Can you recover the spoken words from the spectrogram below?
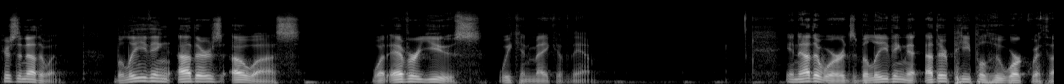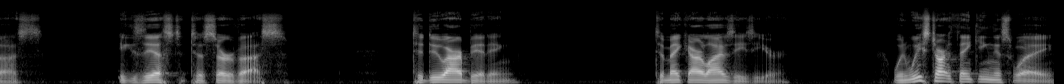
Here's another one believing others owe us whatever use we can make of them. In other words, believing that other people who work with us exist to serve us, to do our bidding, to make our lives easier. When we start thinking this way,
